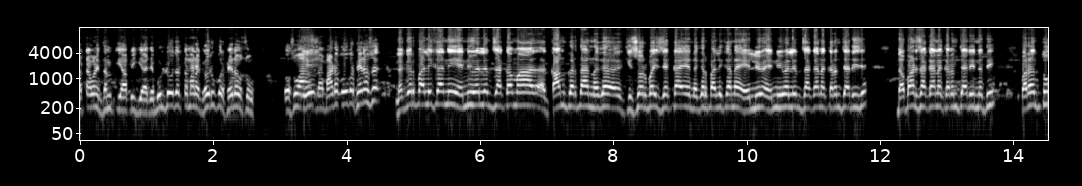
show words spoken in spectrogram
હટાવવાની ધમકી આપી ગયા છે. બુલડોઝર તમારા ઘર ઉપર ફેરવશું. તો શું બાળકો ઉપર ફેરવશે નગરપાલિકાની એન્યુએલએમ શાખામાં કામ કરતા નગર કિશોરભાઈ શેખા એ નગરપાલિકાના એન્યુએલએમ શાખાના કર્મચારી છે. દબાણ શાખાના કર્મચારી નથી. પરંતુ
